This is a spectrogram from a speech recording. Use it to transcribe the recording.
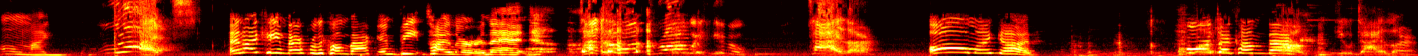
Oh my, what? And I came back for the comeback and beat Tyler in the end. Tyler, what's wrong with you? Tyler, Oh my god. For the comeback. wrong with you, Tyler?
